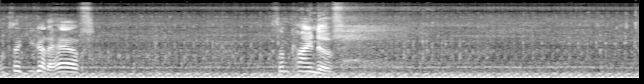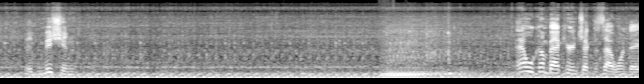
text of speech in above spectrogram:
Looks like you gotta have some kind of admission we'll come back here and check this out one day.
